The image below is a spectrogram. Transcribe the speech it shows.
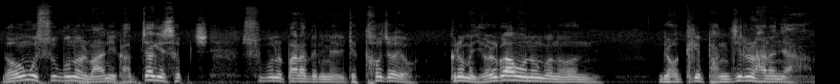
너무 수분을 많이 갑자기 섭취- 수분을 빨아들이면 이렇게 터져요. 그러면 열과 오는 거는 이제 어떻게 방지를 하느냐?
